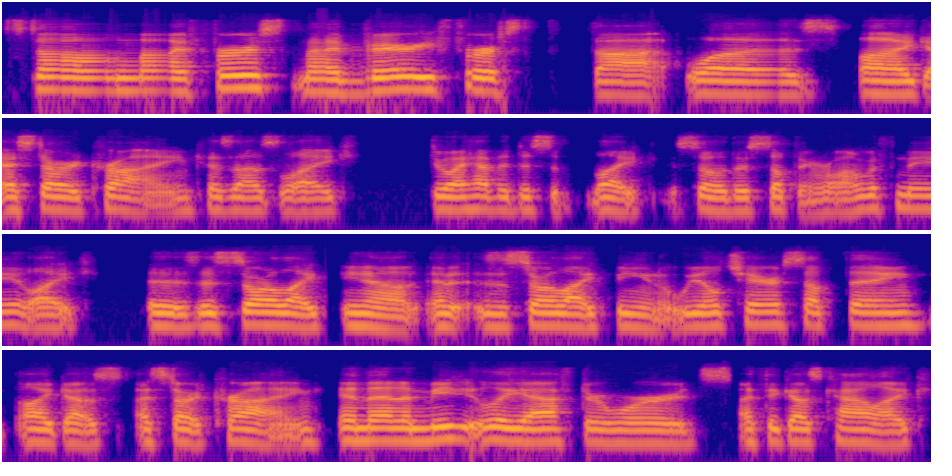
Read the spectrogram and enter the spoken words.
So my first my very first thought was like I started crying because I was like, do I have a dis like so there's something wrong with me? Like is this sort of like you know is this sort of like being in a wheelchair or something? Like i was i started crying. And then immediately afterwards i think i was kind of like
